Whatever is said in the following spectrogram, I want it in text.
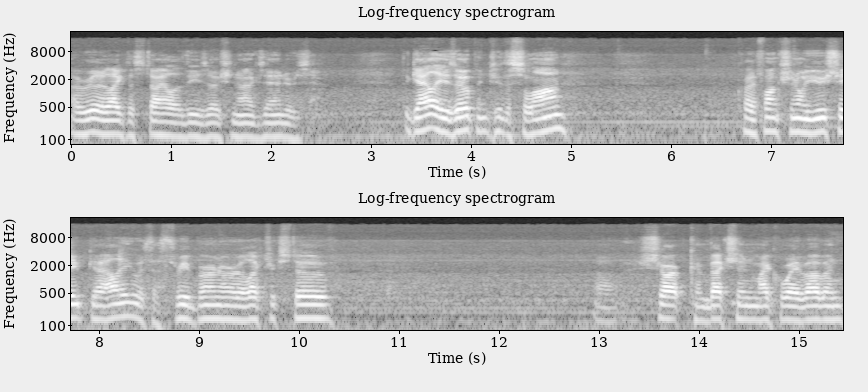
I really like the style of these Ocean Alexanders. The galley is open to the salon. Quite a functional U-shaped galley with a three burner electric stove. Sharp convection microwave oven.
